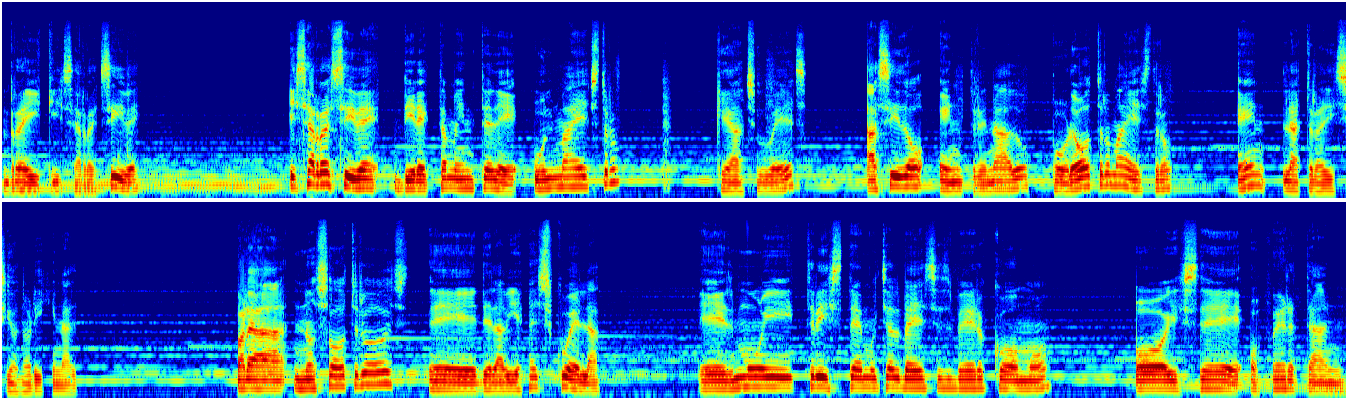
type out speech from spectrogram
Reiki se recibe y se recibe directamente de un maestro que a su vez ha sido entrenado por otro maestro en la tradición original. Para nosotros eh, de la vieja escuela es muy triste muchas veces ver cómo hoy se ofertan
